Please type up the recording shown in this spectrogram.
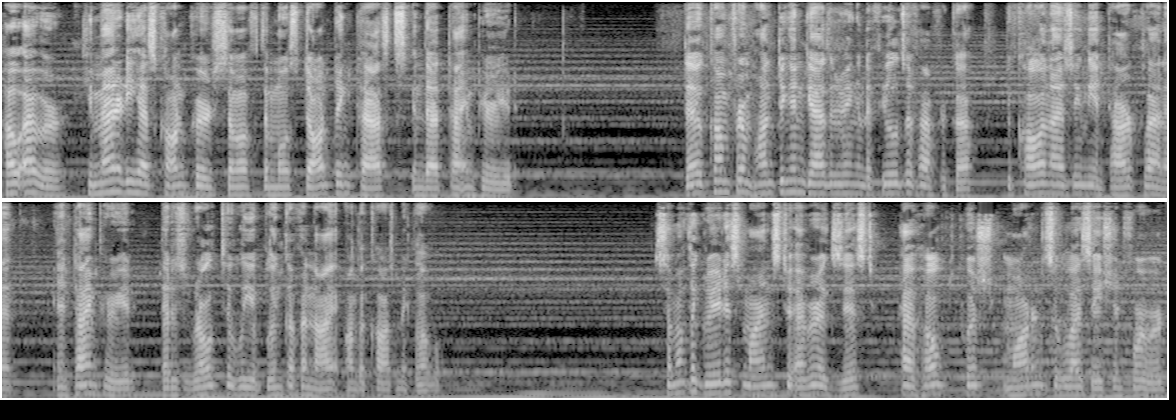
However, humanity has conquered some of the most daunting tasks in that time period. They have come from hunting and gathering in the fields of Africa to colonizing the entire planet in a time period that is relatively a blink of an eye on the cosmic level. Some of the greatest minds to ever exist have helped push modern civilization forward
